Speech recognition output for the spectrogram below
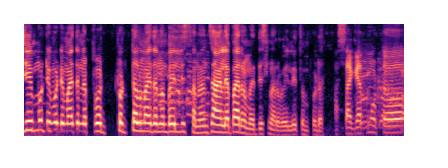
जी मोठी मोठी मैदान टोटल मैदान बैल दिसणार आणि चांगल्या पायऱ्यामध्ये दिसणार बैल इथून पुढे. सगळ्यात मोठं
